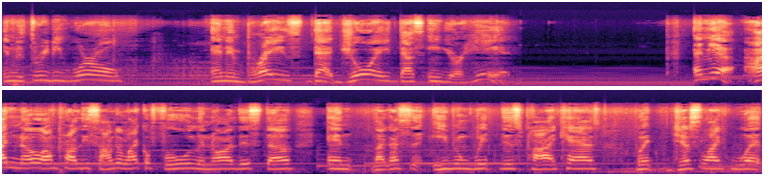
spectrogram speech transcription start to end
in the 3D world and embrace that joy that's in your head? And yeah, I know I'm probably sounding like a fool and all this stuff. And like I said, even with this podcast, but just like what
